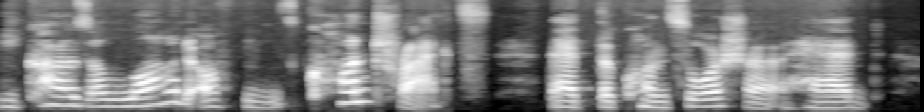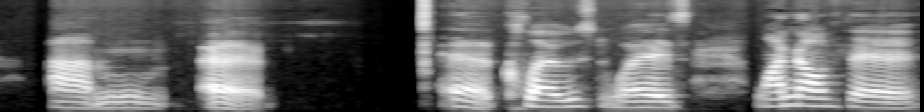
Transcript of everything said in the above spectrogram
because a lot of these contracts that the consortia had um, uh, uh, closed was one of the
